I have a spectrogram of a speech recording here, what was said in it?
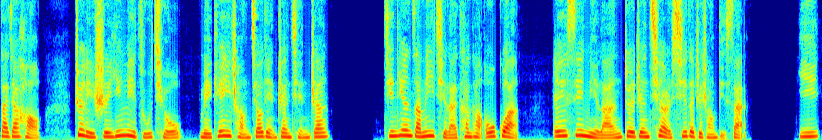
大家好，这里是英利足球，每天一场焦点战前瞻。今天咱们一起来看看欧冠 AC 米兰对阵切尔西的这场比赛。一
